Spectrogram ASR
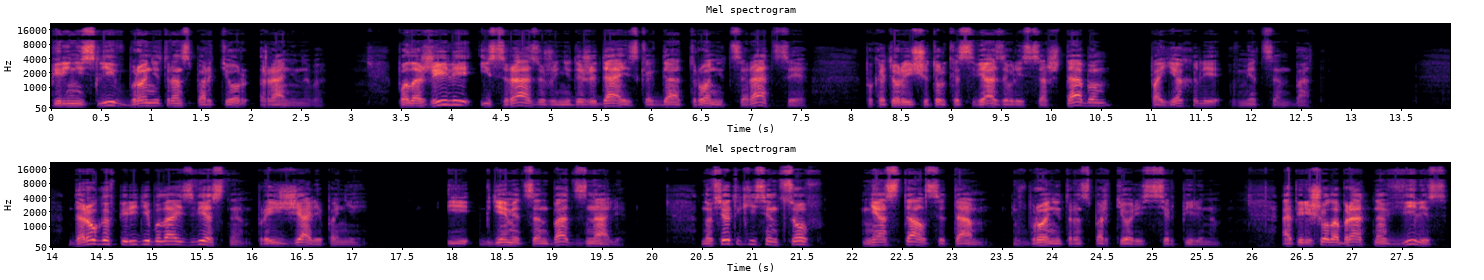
перенесли в бронетранспортер раненого положили и сразу же, не дожидаясь, когда тронется рация, по которой еще только связывались со штабом, поехали в медсанбат. Дорога впереди была известна, проезжали по ней. И где медсанбат, знали. Но все-таки Сенцов не остался там, в бронетранспортере с Серпилиным, а перешел обратно в Виллис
